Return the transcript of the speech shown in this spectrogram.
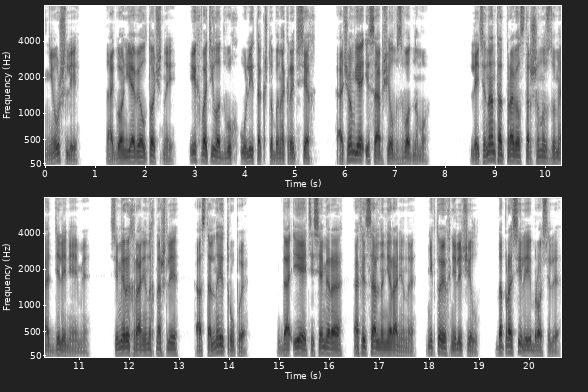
Не ушли. Огонь я вел точный, и хватило двух улиток, чтобы накрыть всех, о чем я и сообщил взводному. Лейтенант отправил старшину с двумя отделениями. Семерых раненых нашли, остальные — трупы. Да и эти семеро официально не ранены, никто их не лечил, допросили и бросили.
